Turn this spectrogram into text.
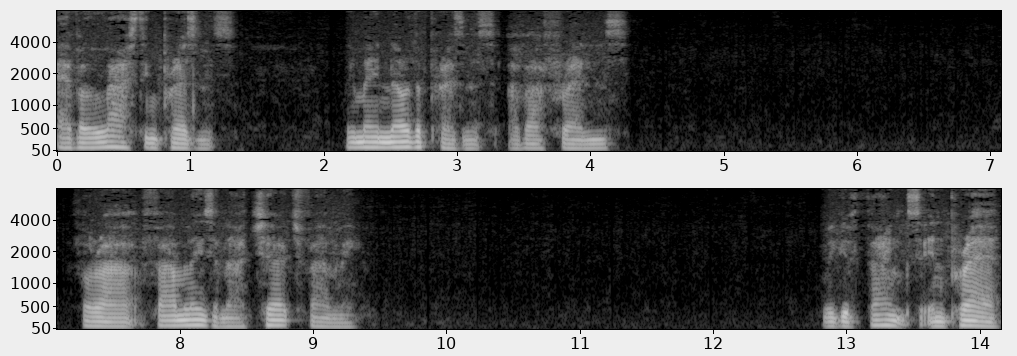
everlasting presence, we may know the presence of our friends for our families and our church family. We give thanks in prayer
